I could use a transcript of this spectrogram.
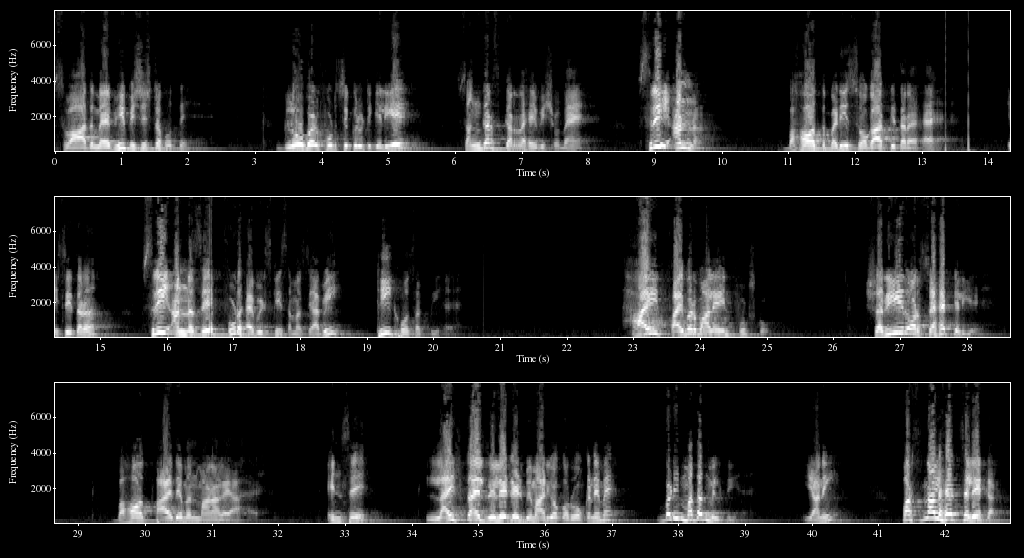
स्वाद में भी विशिष्ट होते हैं। ग्लोबल फ़ूड सिक्योरिटी के लिए संघर्ष कर रहे विश्व में श्री अन्न बहुत बड़ी सौगात की तरह है। इसी तरह श्री अन्न से फ़ूड हैबिट्स की समस्या भी ठीक हो सकती है। हाई फाइबर वाले इन फूड्स को शरीर और सेहत के लिए बहुत फ़ायदेमंद माना गया है। इनसे लाइफस्टाइल रिलेटेड बीमारियों को रोकने में बड़ी मदद मिलती है। यानी पर्सनल हेल्थ से लेकर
